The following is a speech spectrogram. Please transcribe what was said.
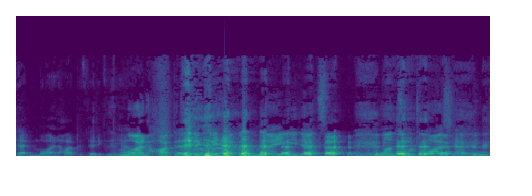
That might hypothetically happen. might hypothetically happen. Maybe that's once or twice happened.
